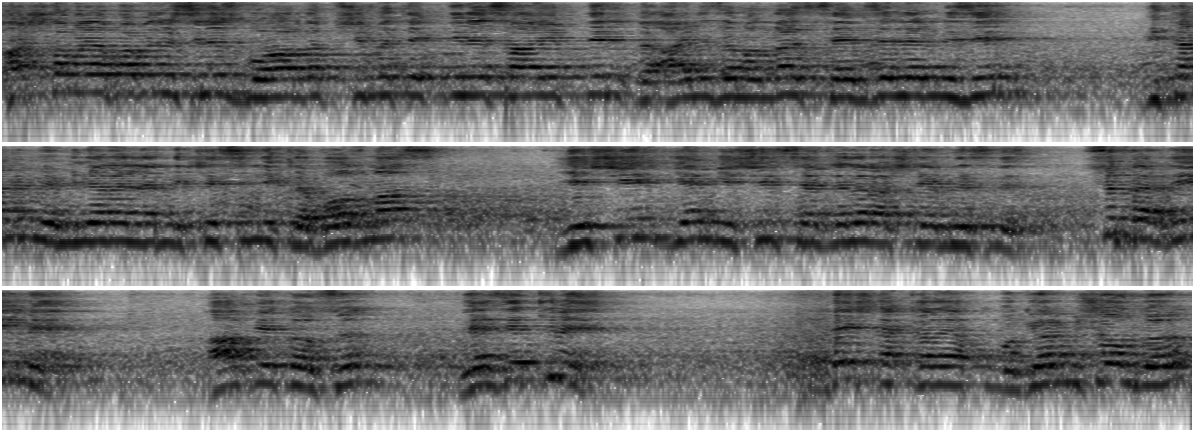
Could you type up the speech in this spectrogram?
haşlama yapabilirsiniz. Buharda pişirme tekniğine sahiptir ve aynı zamanda sebzelerinizin vitamin ve minerallerini kesinlikle bozmaz. Yeşil, yemyeşil sebzeler haşlayabilirsiniz. Süper değil mi? Afiyet olsun. Lezzetli mi? 5 dakikada yaptım o görmüş olduğu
